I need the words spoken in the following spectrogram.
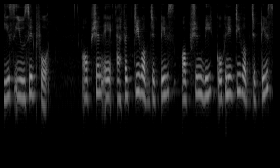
is used for option A affective objectives option B cognitive objectives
